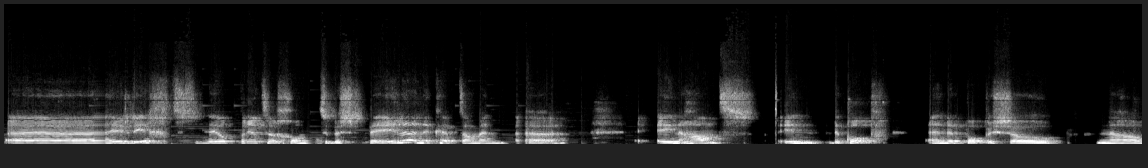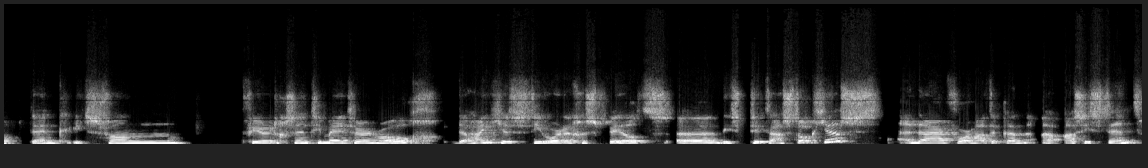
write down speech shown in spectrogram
Eh, heel licht, heel prettig om te bespelen. En ik heb dan mijn eh, ene hand in de kop. En de pop is zo, nou, ik denk iets van 40 centimeter hoog. De handjes die worden gespeeld, eh, die zitten aan stokjes. En daarvoor had ik een eh, assistent,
